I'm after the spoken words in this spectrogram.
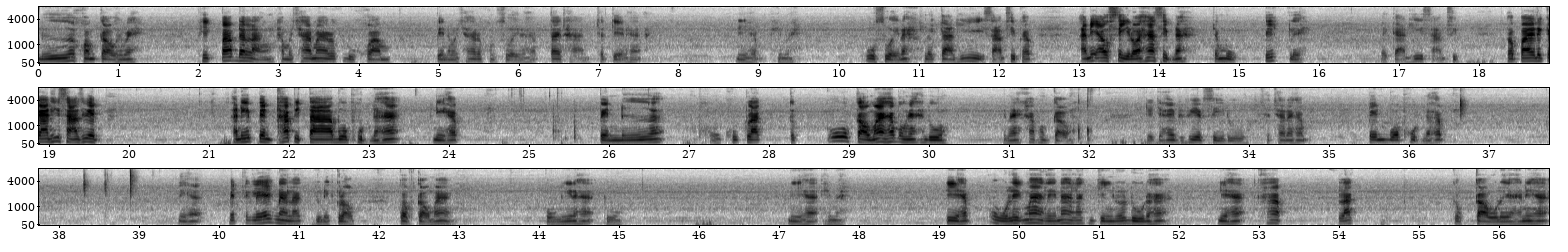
เนื้อความเก่าเห็นไหมพลิกปั๊บด้านหลังธรรมชาติมากแล้วดูความเป็นธรรมชาติและความสวยนะครับ ใต้ฐานชัดเจนฮะนี่ครับเห็นไหมโอ้สวยนะรายการที่สามสิบครับ อันนี้เอาสี่ร้อยห้าสิบนะจมูกปิ๊กเลยรายการที่สามสิบต่อไปรายการที่สามสิบเอ็ด อันนี้เป็นพระปิดตาบัวผุดนะฮะ นี่ครับ เป็นเนื้อผงคุกลักตะโอ้เก่ามากครับองค์เนี้ดู เห็นไหมครับผมเก่า เดี๋ยวจะให้พี่พีเอฟซีดูชัดๆนะครับ เป็นบัวผุดนะครับ นี่ฮะเม็ดเล็กๆน่ารักอยู่ในกรอบกรอบเก่ามากองนี้นะฮะดู นี่ฮะเห็นไหมนี่ครับ โอ้เล็กมากเลย น่ารักจริงๆ แล้วดูนะฮะนี่ฮะคาบลักเก่าๆเลยฮะนี่ฮะ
